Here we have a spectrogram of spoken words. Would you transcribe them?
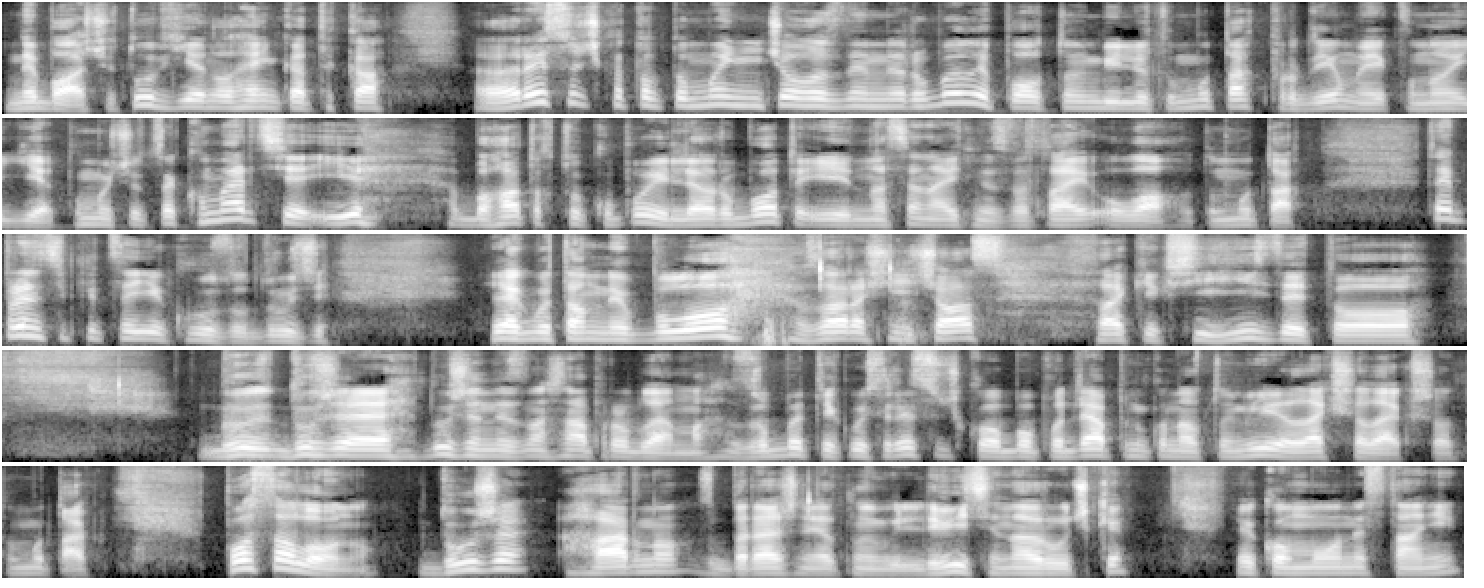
не бачу. Тут є легенька така е, рисочка, тобто ми нічого з ним не робили по автомобілю, тому так продаємо, як воно є. Тому що це комерція, і багато хто купує для роботи і на це навіть не звертає увагу. Тому так. Та й в принципі це є кузов, друзі. Як би там не було, в зарашній час, так як всі їздять, то дуже, дуже незначна проблема. Зробити якусь рисочку або подряпинку на автомобілі легше легше. Тому так. По салону дуже гарно збережений автомобіль. Дивіться на ручки, в якому вони стані.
